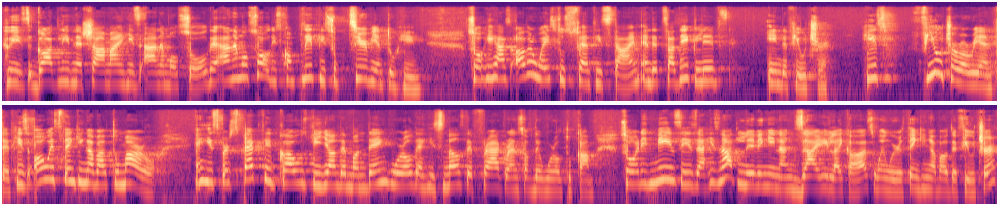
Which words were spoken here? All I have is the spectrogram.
his godly neshama and his animal soul. The animal soul is completely subservient to him. So he has other ways to spend his time, and the tzaddik lives in the future. He's future oriented. He's always thinking about tomorrow. And his perspective goes beyond the mundane world and he smells the fragrance of the world to come. So, what it means is that he's not living in anxiety like us when we're thinking about the future.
